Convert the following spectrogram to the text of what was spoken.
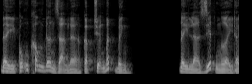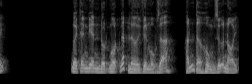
Đây cũng không đơn giản là gặp chuyện bất bình. Đây là giết người đấy. Người thanh niên đột ngột ngắt lời viên mộc giã. Hắn thở hùng dữ nói.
